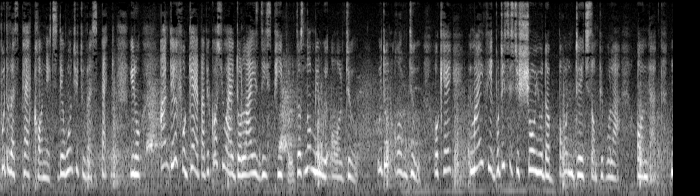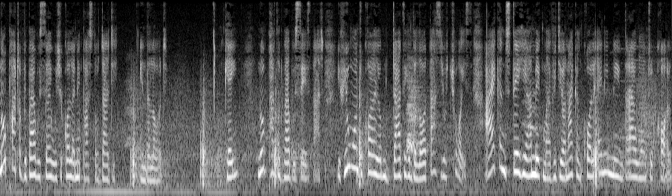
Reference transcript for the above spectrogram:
put respect on it. They want you to respect you know. And they forget that because you idolize these people does not mean we all do. We don't all do okay? My thing but this is to show you the bondage some people are on that no part of the bible says we should call any pastor daddy in the lord okay? No part of the bible says that. If you want to call your daddy in the lord that's your choice. I can stay here and make my video and i can call any name that i want to call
